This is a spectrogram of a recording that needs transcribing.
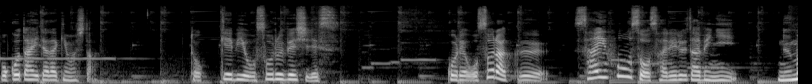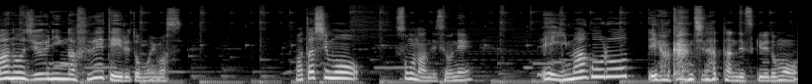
お答えいただきました。トッケビ恐るべしです。これおそらく再放送されるたびに沼の住人が増えていると思います。私もそうなんですよね。え、今頃っていう感じだったんですけれども、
